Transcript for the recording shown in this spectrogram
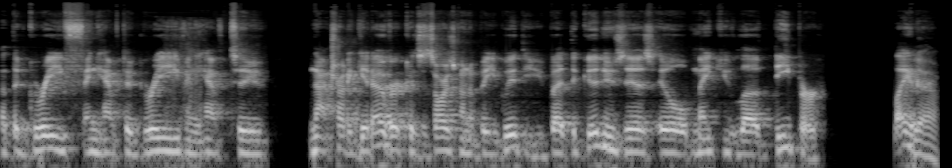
the grief, and you have to grieve, and you have to not try to get over because it's always going to be with you. But the good news is it'll make you love deeper later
